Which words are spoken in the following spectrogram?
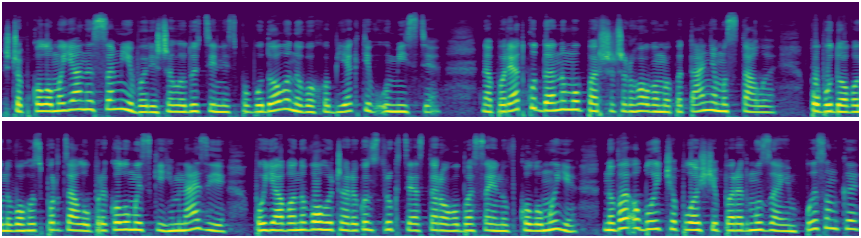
щоб коломияни самі вирішили доцільність побудови нових об'єктів у місті. На порядку денному першочерговими питаннями стали побудова нового спортзалу при Коломийській гімназії, поява нового чи реконструкція старого басейну в Коломиї, нове обличчя площі перед музеєм писанки,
